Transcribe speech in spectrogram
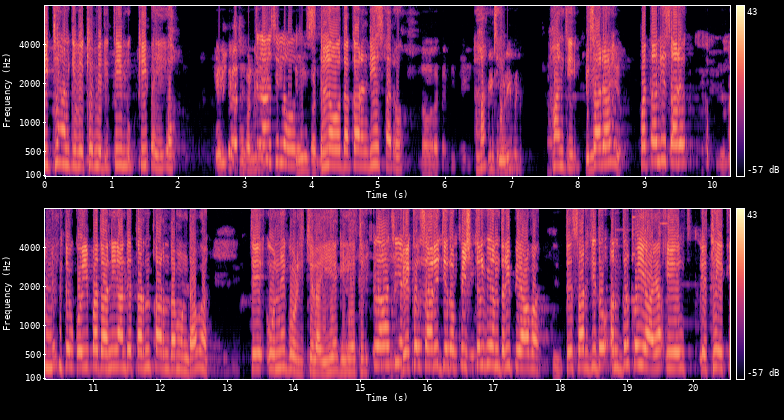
ਇੱਥੇ ਆਣ ਕੇ ਵੇਖਿਆ ਮੇਰੀ ਧੀ ਮੁੱਕੀ ਪਈ ਆ। ਗੋਲੀ ਕਲਾਸ ਲੋ ਦਾ ਕਰਨ ਦੀ ਸਰ ਉਹ। ਹਾਂਜੀ। ਗੋਲੀ ਵੱਜੀ? ਹਾਂਜੀ। ਸਰ ਪਤਾ ਨਹੀਂ ਸਰ ਮੈਨੂੰ ਤਾਂ ਕੋਈ ਪਤਾ ਨਹੀਂ ਆਂਦੇ ਤਰਨ ਤਾਰਨ ਦਾ ਮੁੰਡਾ ਵਾ। ਤੇ ਉਹਨੇ ਗੋਲੀ ਚਲਾਈ ਹੈਗੀ ਆ ਇੱਥੇ। ਦੇਖੋ ਸਾਰੇ ਜਦੋਂ ਪਿਸਟਲ ਵੀ ਅੰਦਰ ਹੀ ਪਿਆ ਵਾ ਤੇ ਸਰ ਜਦੋਂ ਅੰਦਰ ਕੋਈ ਆਇਆ ਇਹ ਇੱਥੇ ਇੱਕ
